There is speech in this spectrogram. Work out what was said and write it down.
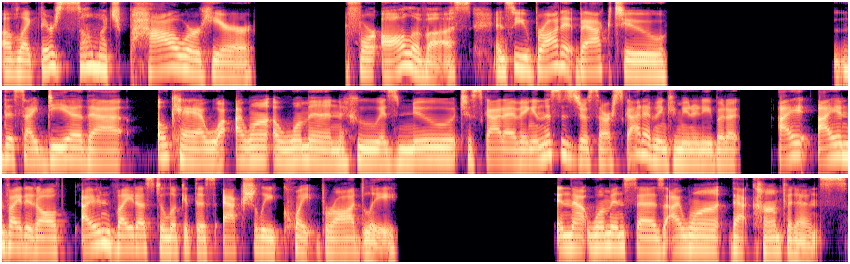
of like, there's so much power here for all of us. And so you brought it back to this idea that, okay, I, w- I want a woman who is new to skydiving. And this is just our skydiving community, but I, I, I invite it all, I invite us to look at this actually quite broadly and that woman says i want that confidence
